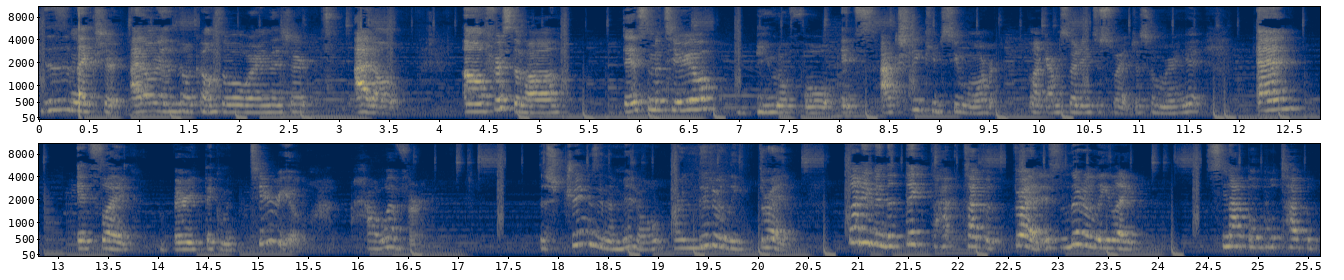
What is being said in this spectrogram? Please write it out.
This is the next shirt. I don't really feel comfortable wearing this shirt. I don't. Um, first of all, this material, beautiful. It's actually keeps you warm. Like I'm starting to sweat just from wearing it. And it's like very thick material. However, the strings in the middle are literally thread. Not even the thick type of thread. It's literally like snappable type of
